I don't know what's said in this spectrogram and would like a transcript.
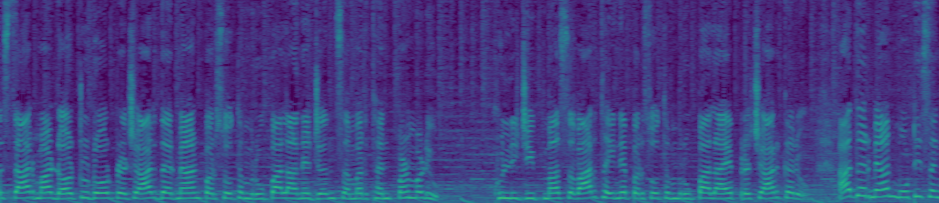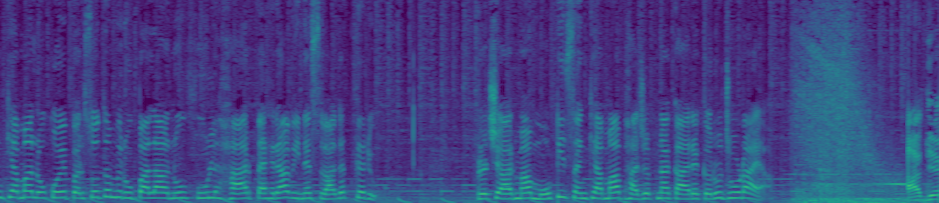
વિસ્તારમાં ડોર ટુ ડોર પ્રચાર દરમિયાન પરસોત્તમ રૂપાલાને જન સમર્થન પણ મળ્યું. ખુલ્લી જીપમાં સવાર થઈને પરસોત્તમ રૂપાલાએ પ્રચાર કર્યો. આ દરમિયાન મોટી સંખ્યામાં લોકોએ પરસોત્તમ રૂપાલાનું ફૂલહાર પહેરાવીને સ્વાગત કર્યું. પ્રચારમાં મોટી સંખ્યામાં ભાજપના કાર્યકરો જોડાયા. આજે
